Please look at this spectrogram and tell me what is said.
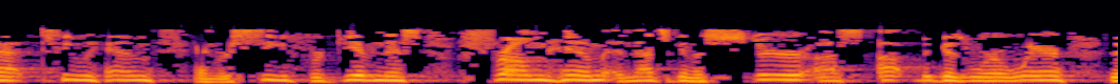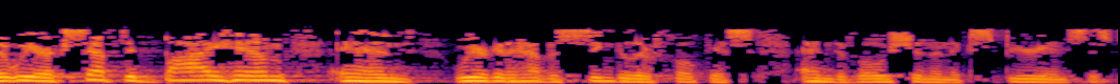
that to Him and receive forgiveness from Him. And that's going to stir us up because we're aware that we are accepted by Him and we are going to have a singular focus and devotion and experience His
